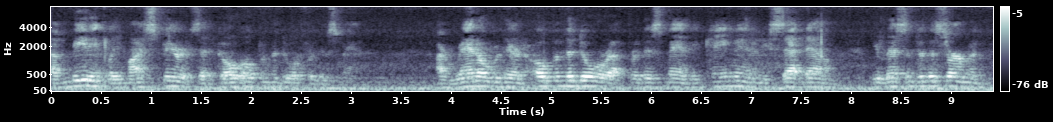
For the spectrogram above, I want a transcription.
Immediately, my spirit said, Go open the door for this man. I ran over there and opened the door up for this man. He came in and he sat down. He listened to the sermon.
